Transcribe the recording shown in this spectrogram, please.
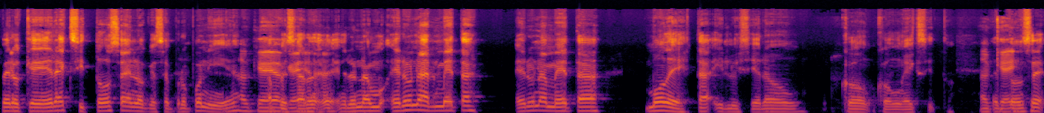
pero que era exitosa en lo que se proponía. a pesar de, era una, era una meta, era una meta modesta y lo hicieron con, con éxito. Entonces,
